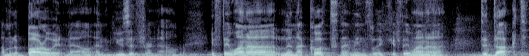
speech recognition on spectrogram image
I'm going to borrow it now and use it for now. If they want to lenakot, that means like if they want to deduct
